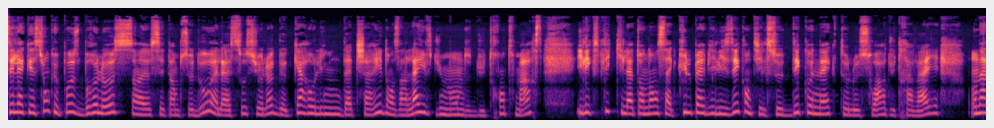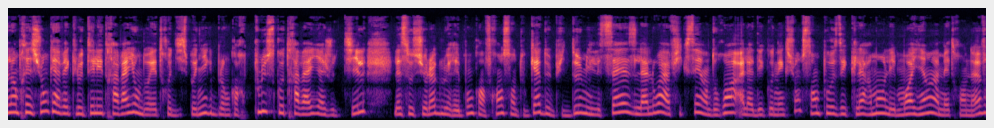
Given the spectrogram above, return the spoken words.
C'est la question que pose Brelos, euh, c'est un pseudo, à la sociologue Caroline Dachary dans un live du Monde du 30 mars. Il explique qu'il a tendance à culpabiliser quand il se déconnecte le soir du travail. On a l'impression qu'avec le télétravail, on doit être disponible encore plus qu'au travail, ajoute-t-il. La sociologue lui répond qu'en France, en tout cas depuis 2016, la loi a fixé un droit à la déconnexion sans poser clairement les moyens à mettre en œuvre.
